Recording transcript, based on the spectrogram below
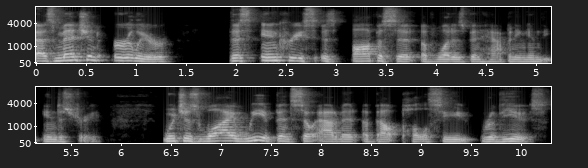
As mentioned earlier, this increase is opposite of what has been happening in the industry, which is why we have been so adamant about policy reviews.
